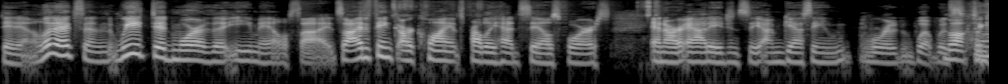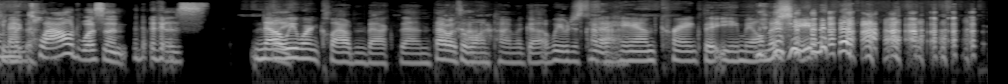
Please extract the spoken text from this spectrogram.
data analytics, and we did more of the email side. So I think our clients probably had Salesforce, and our ad agency, I'm guessing, were what was hooking the cloud wasn't as no, we weren't clouding back then. That was a long Ah. time ago. We would just kind of Yeah. hand crank the email machine.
